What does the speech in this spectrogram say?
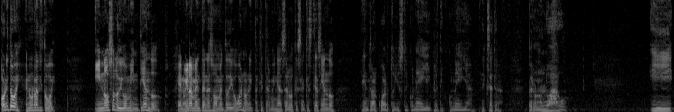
ahorita voy, en un ratito voy. Y no se lo digo mintiendo. Genuinamente en ese momento digo, bueno, ahorita que termine de hacer lo que sea que esté haciendo, entro al cuarto y estoy con ella y platico con ella, etc. Pero no lo hago. Y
